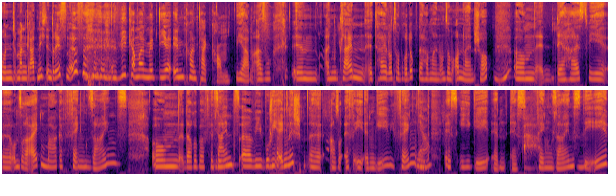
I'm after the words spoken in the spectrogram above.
und man gerade nicht in Dresden ist, wie kann man mit dir in Kontakt kommen? Ja, also ähm, einen kleinen äh, Teil unserer Produkte haben wir in unserem Online-Shop. Ähm, der heißt wie äh, unsere Eigenmarke Feng Science. Ähm, darüber finden Seins, äh, wie, wie? Englisch, äh, also F-E-N-G wie Feng Ja. und S-I-G-N-S. fengscience.de.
